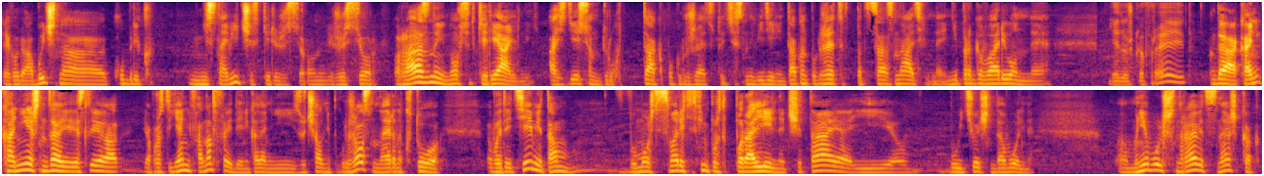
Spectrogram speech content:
я говорю, обычно Кубрик не сновидческий режиссер, он режиссер разный, но все-таки реальный. А здесь он вдруг так погружается в эти сновидения, так он погружается в подсознательное, непроговоренное. Дедушка Фрейд. Да, кон- конечно, да, если... Я, я просто, я не фанат Фрейда, я никогда не изучал, не погружался, но, наверное, кто в этой теме, там вы можете смотреть этот фильм просто параллельно читая, и будете очень довольны. А Мне больше нравится, знаешь, как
